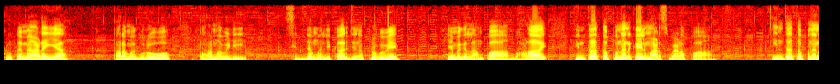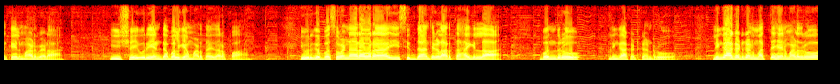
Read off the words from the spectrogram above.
ಕೃಪೆ ಮಾಡಯ್ಯ. ಪರಮಗುರು, ಪರಮವಿಡಿ, ಸಿದ್ಧ ಮಲ್ಲಿಕಾರ್ಜುನ ಪ್ರಭುವೆ. ಹೆಮಗಲ್ಲ ಅಂಪ ಬಹಳ ಇಂಥ ತಪ್ಪು ನನ್ನ ಕೈಲಿ ಮಾಡಿಸ್ಬೇಡಪ್ಪ. ಇಂಥ ತಪ್ಪು ನನ್ನ ಕೈಲಿ ಮಾಡಬೇಡ. ಈ ಶೈವರು ಏನು ಡಬಲ್ಗೆ ಮಾಡ್ತಾ ಇದ್ದಾರಪ್ಪ. ಇವ್ರಿಗೆ ಬಸವಣ್ಣರವರ ಈ ಸಿದ್ಧಾಂತಗಳ ಅರ್ಥ ಆಗಿಲ್ಲ. ಬಂದರು, ಲಿಂಗ ಕಟ್ಕೊಂಡ್ರು. ಲಿಂಗ ಕಟ್ಕೊಂಡು ಮತ್ತೆ ಏನು ಮಾಡಿದ್ರು?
